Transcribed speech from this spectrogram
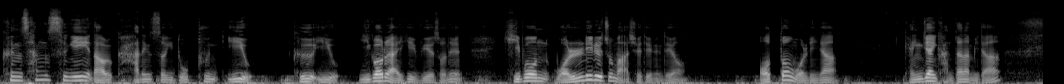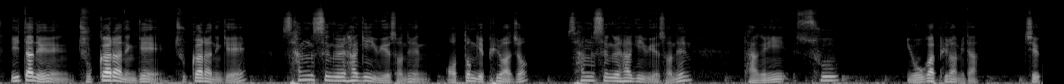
큰 상승이 나올 가능성이 높은 이유, 그 이유, 이거를 알기 위해서는 기본 원리를 좀 아셔야 되는데요. 어떤 원리냐? 굉장히 간단합니다. 일단은 주가라는 게 주가라는 게 상승을 하기 위해서는 어떤 게 필요하죠? 상승을 하기 위해서는 당연히 수요가 필요합니다. 즉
